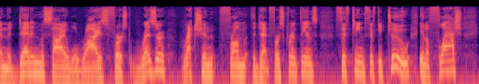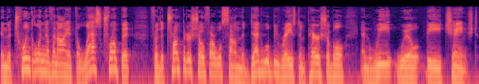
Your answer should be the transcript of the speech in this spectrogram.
and the dead in Messiah will rise first. Resurrection from the dead. 1 Corinthians 15:52 in a flash in the twinkling of an eye at the last trumpet for the trumpet or shofar will sound the dead will be raised imperishable and we will be changed.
